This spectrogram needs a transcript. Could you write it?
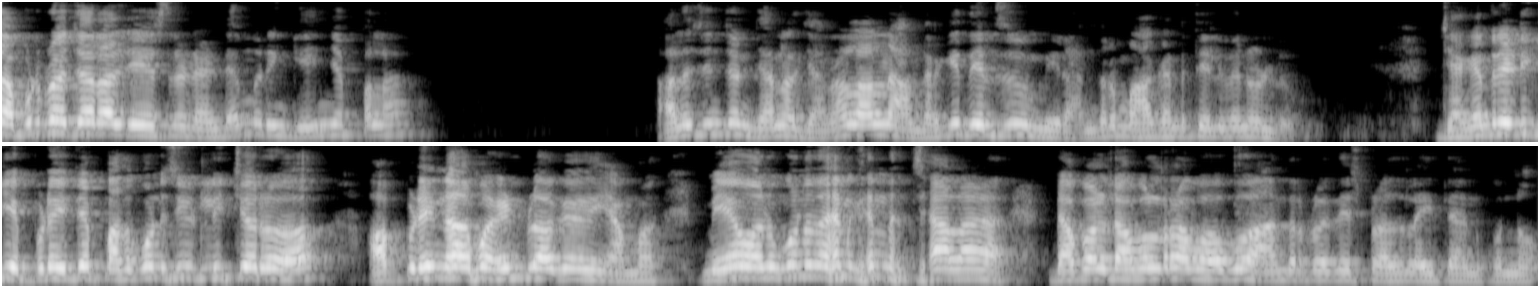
తప్పుడు ప్రచారాలు చేస్తున్నాడంటే మరి ఇంకేం చెప్పాలా? ఆలోచించండి జనాలు జనాలని అందరికీ తెలుసు మీరు అందరూ మాకంటే తెలివైన వాళ్ళు జగన్ రెడ్డికి ఎప్పుడైతే పదకొండు సీట్లు ఇచ్చారో అప్పుడే నా మైండ్ బ్లాక్ అయ్యి అమ్మ మేము అనుకున్న దానికన్నా చాలా డబల్ డబల్ రా బాబు ఆంధ్రప్రదేశ్ ప్రజలు అయితే అనుకున్నాం.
